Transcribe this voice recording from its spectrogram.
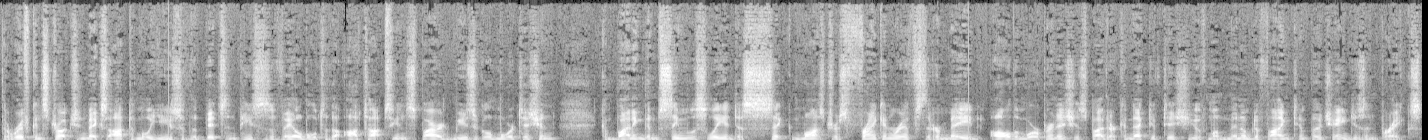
The riff construction makes optimal use of the bits and pieces available to the autopsy inspired musical mortician, combining them seamlessly into sick, monstrous Franken riffs that are made all the more pernicious by their connective tissue of momentum defying tempo changes and breaks.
